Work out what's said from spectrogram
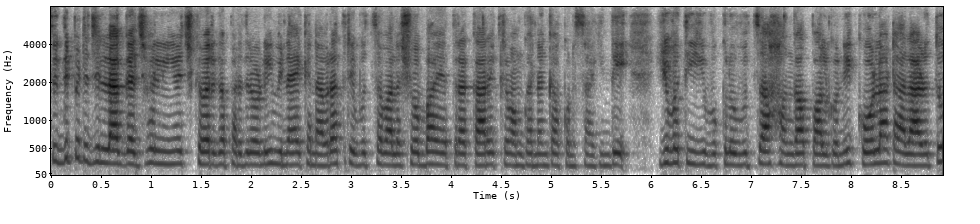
సిద్దిపేట జిల్లా గజ్వెల్ నియోజకవర్గ పరిధిలోని వినాయక నవరాత్రి ఉత్సవాల శోభాయాత్ర కార్యక్రమం ఘనంగా కొనసాగింది. యువతీ యువకులు ఉత్సాహంగా పాల్గొని కోలాటాలాడుతూ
